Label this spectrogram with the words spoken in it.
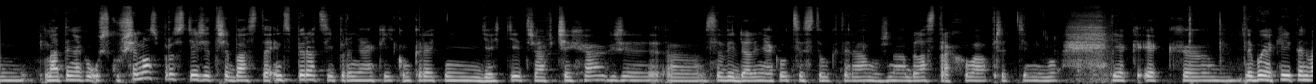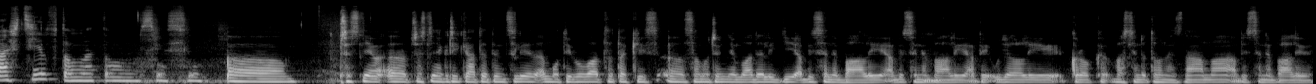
um, máte nějakou už zkušenost prostě, že třeba jste inspirací pro nějaký konkrétní děti, třeba v Čechách, že uh, se vydali nějakou cestou, která možná byla strachová předtím, nebo jak, jak, uh, nebo jaký je ten váš cíl v tomhle smyslu? Uh, Přesně, eh, přesně jak říkáte, ten cíl je motivovat taky eh, samozřejmě mladé lidi, aby se nebáli, aby se nebáli, aby udělali krok vlastně do toho neznáma, aby se nebáli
